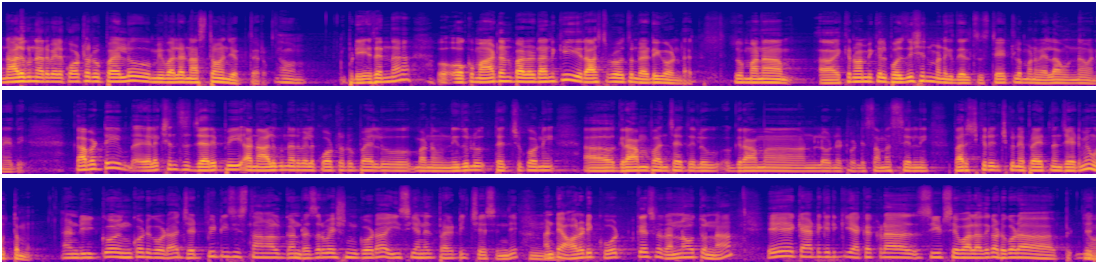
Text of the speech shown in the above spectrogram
నాలుగున్నర వేల కోట్ల రూపాయలు మీ వల్ల నష్టం అని చెప్తారు. అవును. ఇప్పుడు ఏదన్నా ఒక మాటను పడడానికి రాష్ట్ర ప్రభుత్వం రెడీగా ఉండాలి. సో మన ఎకనామికల్ పొజిషన్ మనకు తెలుసు స్టేట్లో మనం ఎలా ఉన్నాం అనేది. కాబట్టి ఎలక్షన్స్ జరిపి ఆ నాలుగున్నర వేల కోట్ల రూపాయలు మనం నిధులు తెచ్చుకొని గ్రామ పంచాయతీలు గ్రామంలో ఉన్నటువంటి సమస్యల్ని పరిష్కరించుకునే ప్రయత్నం చేయడమే ఉత్తమం. అండ్ ఇంకో ఇంకోటి కూడా జెడ్పీటీసీ స్థానాలకు కానీ రిజర్వేషన్ కూడా ఈసీ అనేది ప్రకటించేసింది. అంటే ఆల్రెడీ కోర్ట్ కేసులు రన్ అవుతున్నా ఏ ఏ కేటగిరీకి ఎక్కడ సీట్స్ ఇవ్వాలి అది కూడా- అది కూడా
